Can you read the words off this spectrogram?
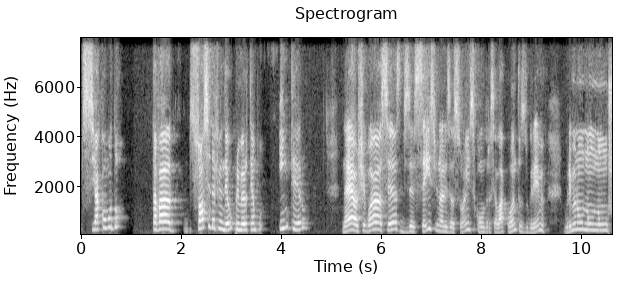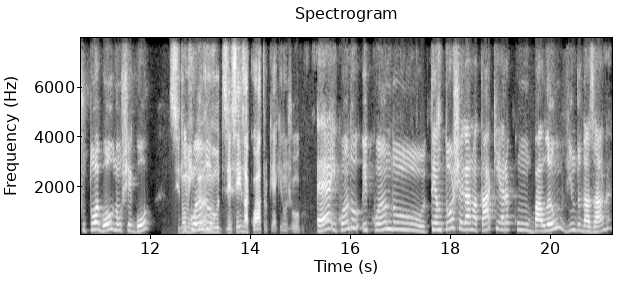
se acomodou. Tava. Só se defendeu o primeiro tempo inteiro. Né, chegou a ser 16 finalizações contra sei lá quantas do Grêmio. O Grêmio não, não, não chutou a gol, não chegou. Se não e me quando... engano, 16 a 4 que é aqui no jogo. É, e quando, e quando tentou chegar no ataque, era com um balão vindo da zaga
